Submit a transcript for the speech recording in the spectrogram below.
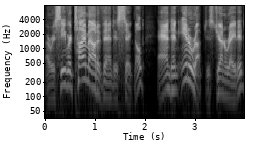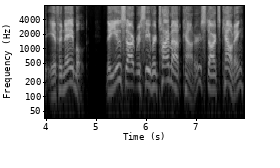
a receiver timeout event is signaled and an interrupt is generated if enabled. The USART receiver timeout counter starts counting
